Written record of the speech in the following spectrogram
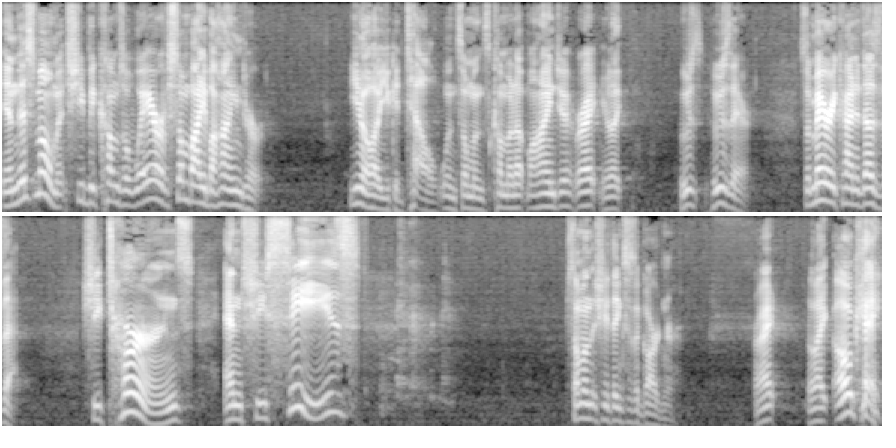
in this moment, she becomes aware of somebody behind her. You know how you could tell when someone's coming up behind you, right? You're like, who's, who's there? So Mary kind of does that. She turns and she sees someone that she thinks is a gardener, right? They're like, okay,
